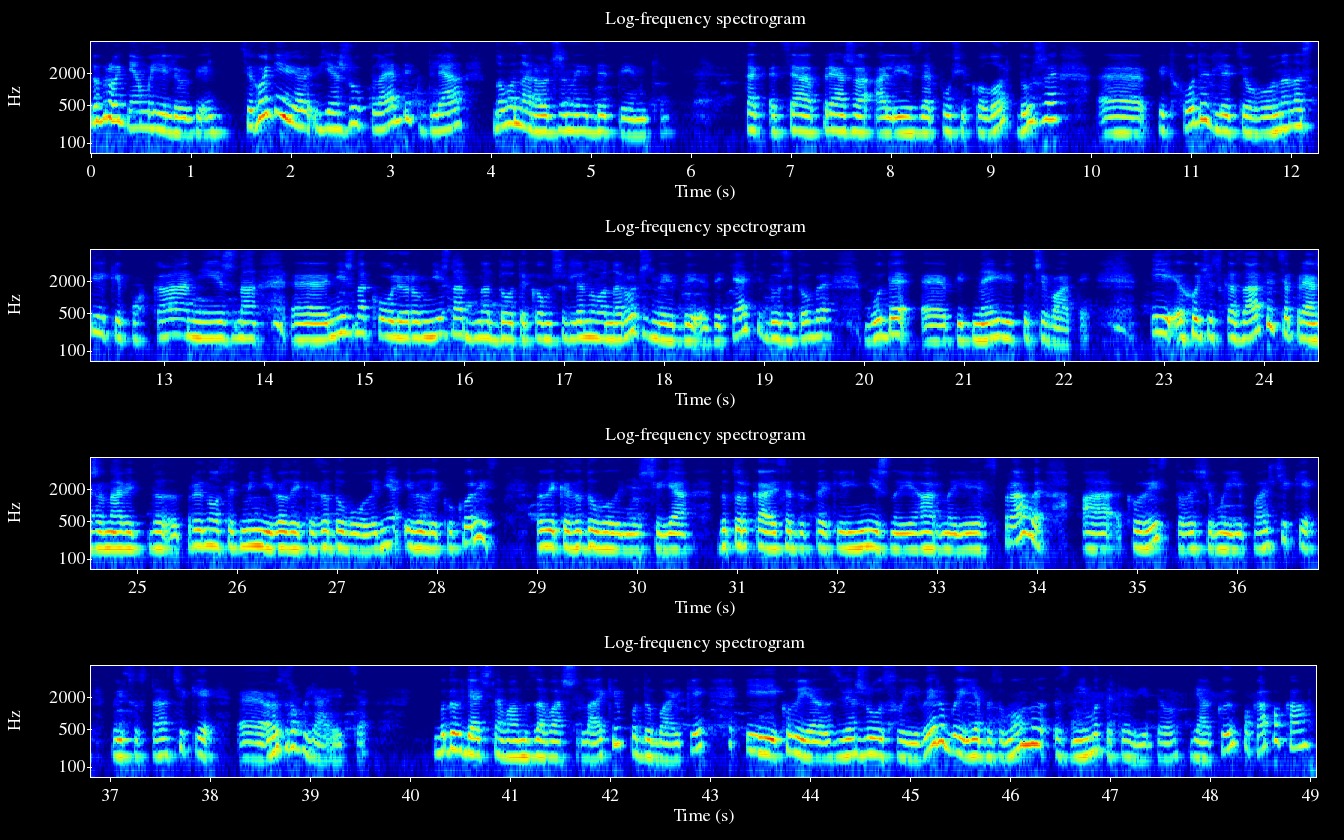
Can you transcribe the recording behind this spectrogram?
Доброго дня, мої любі! Сьогодні я в'яжу пледик для новонародженої дитинки. Так, ця пряжа Alize Puffy Color дуже е, підходить для цього. Вона настільки пухка, ніжна, е, ніжна кольором, ніжна над дотиком, що для новонароджених ди- дитяті дуже добре буде е, під нею відпочивати. І хочу сказати, ця пряжа навіть е, приносить мені велике задоволення і велику користь велике задоволення, що я доторкаюся до такої ніжної, гарної справи, а користь того, що мої пальчики, мої суставчики е, розробляються. Буду вдячна вам за ваші лайки, вподобайки. І коли я зв'яжу свої вироби, я безумовно зніму таке відео. Дякую, пока-пока.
